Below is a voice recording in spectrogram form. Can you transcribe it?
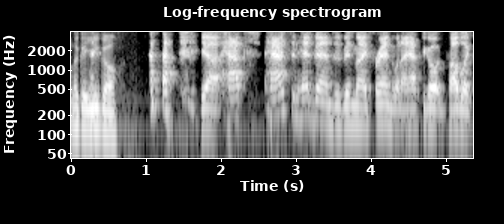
Look at you go. Yeah, hats, hats, and headbands have been my friend when I have to go out in public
